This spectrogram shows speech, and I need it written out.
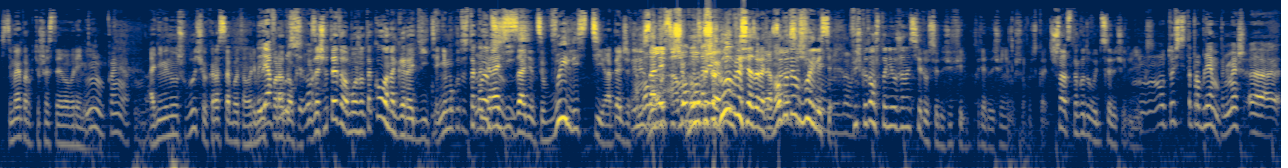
снимай про путешествия во времени. Ну, понятно, да. Одни минуты будущего как раз об этом, ремейк в парадокс. курсе, но- И за счет этого можно такого нагородить. Они могут из такой Наградить. задницы вылезти. Опять же, Или могут- залезть а еще могут глубже. еще глубже себя залезть, а могут и вылезти. глубже, да. Фишка в том, что они уже анонсируют следующий фильм, хотя это еще не вышел, хочу сказать. В 16 году выйдет следующий Люди Икс. Ну, то есть это проблема, понимаешь? Э,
